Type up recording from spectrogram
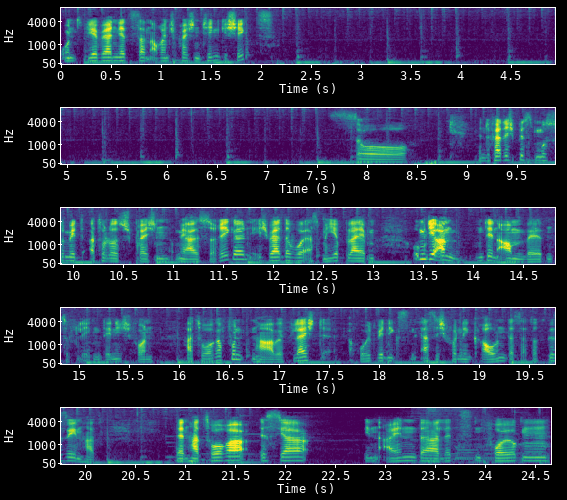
Und wir werden jetzt dann auch entsprechend hingeschickt. So. Wenn du fertig bist, musst du mit Atholos sprechen, um mir alles zu regeln. Ich werde wohl erstmal hier bleiben, um, die Arm um den armen Welpen zu pflegen, den ich von Hathor gefunden habe. Vielleicht erholt wenigstens er sich von den Grauen, das er dort gesehen hat. Denn Hathora ist ja in einer der letzten Folgen,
